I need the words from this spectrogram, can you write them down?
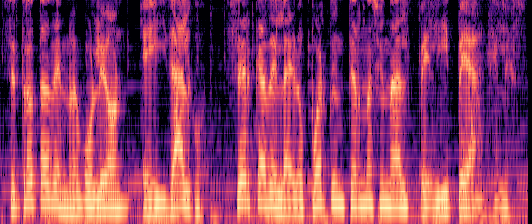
se trata de Nuevo León e Hidalgo, cerca del Aeropuerto Internacional Felipe Ángeles.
